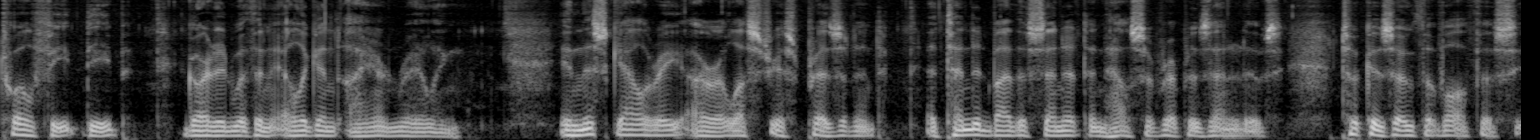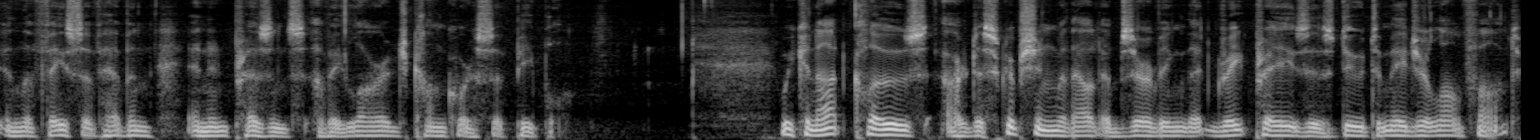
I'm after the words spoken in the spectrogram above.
12 feet deep, guarded with an elegant iron railing. In this gallery, our illustrious president, attended by the Senate and House of Representatives, took his oath of office in the face of heaven and in presence of a large concourse of people. We cannot close our description without observing that great praise is due to Major L'Enfant,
